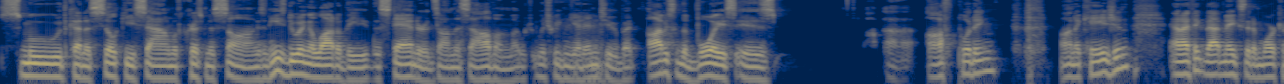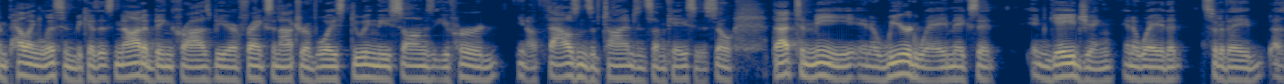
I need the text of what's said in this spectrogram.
smooth kind of silky sound with christmas songs and he's doing a lot of the the standards on this album which, which we can get mm-hmm. into but obviously the voice is uh, off-putting on occasion and i think that makes it a more compelling listen because it's not a bing crosby or frank sinatra voice doing these songs that you've heard you know thousands of times in some cases so that to me in a weird way makes it engaging in a way that sort of a a,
